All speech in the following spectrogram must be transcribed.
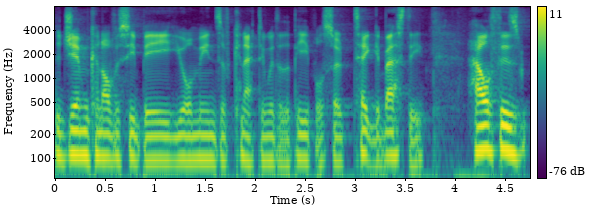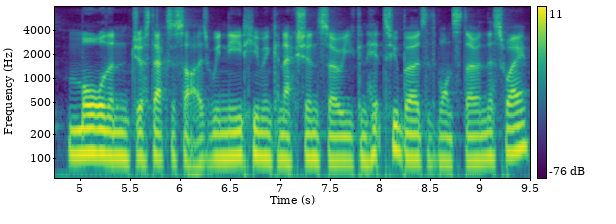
The gym can obviously be your means of connecting with other people. So take your bestie. Health is more than just exercise. We need human connection, so you can hit two birds with one stone this way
